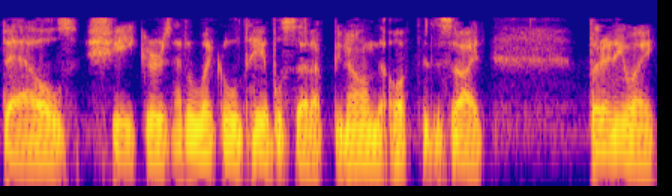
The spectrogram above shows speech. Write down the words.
bells, shakers. had a like a little table set up, you know, on the, off to the side. But anyway,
